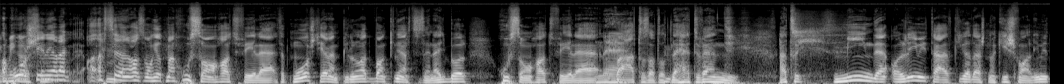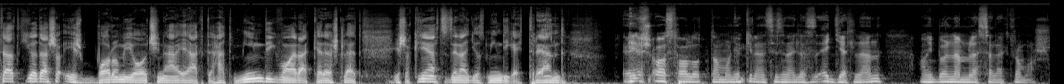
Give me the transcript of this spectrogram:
A Porsche-nél meg azt jelenti, az van, hogy ott már 26 féle, tehát most jelen pillanatban 911-ből 26 féle Ne. változatot lehet venni. Hát, hogy minden, a limitált kiadásnak is van limitált kiadása, és baromi jól csinálják, tehát mindig van rá kereslet, és a 911 az mindig egy trend. És azt hallottam, hogy a 911 lesz az egyetlen, amiből nem lesz elektromos.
